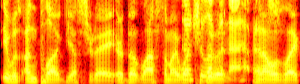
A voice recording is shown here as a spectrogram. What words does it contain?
it was unplugged yesterday, or the last time I went Don't to you love do it, and I was like,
